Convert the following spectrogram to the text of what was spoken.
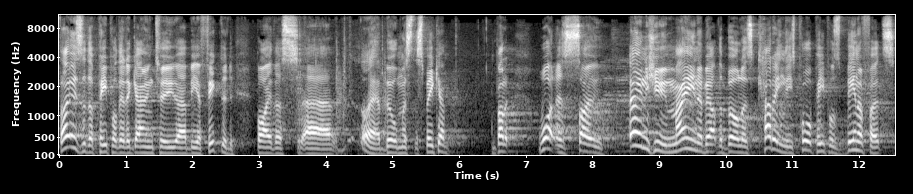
Those are the people that are going to uh, be affected by this uh, bill, Mr Speaker. But what is so inhumane about the bill is cutting these poor people's benefits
